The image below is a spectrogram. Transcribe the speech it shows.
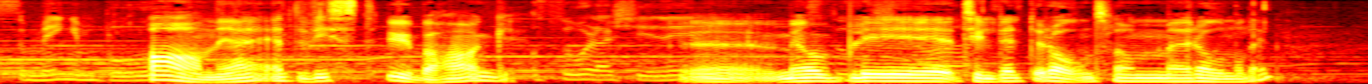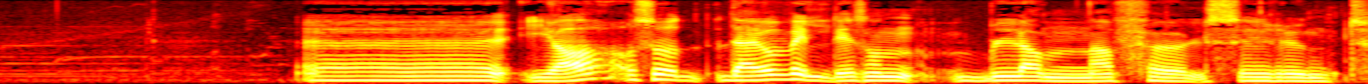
som ingen bor Aner jeg et visst ubehag uh, med å bli tildelt rollen som rollemodell? Uh, ja, altså det er jo veldig sånn blanda følelser rundt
